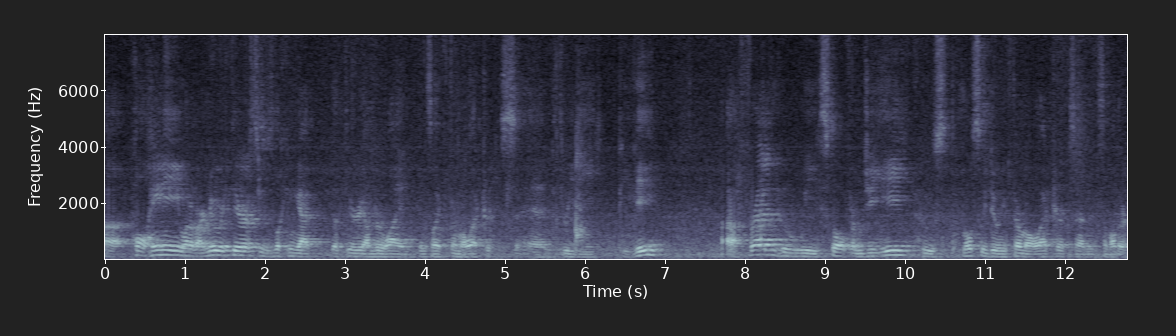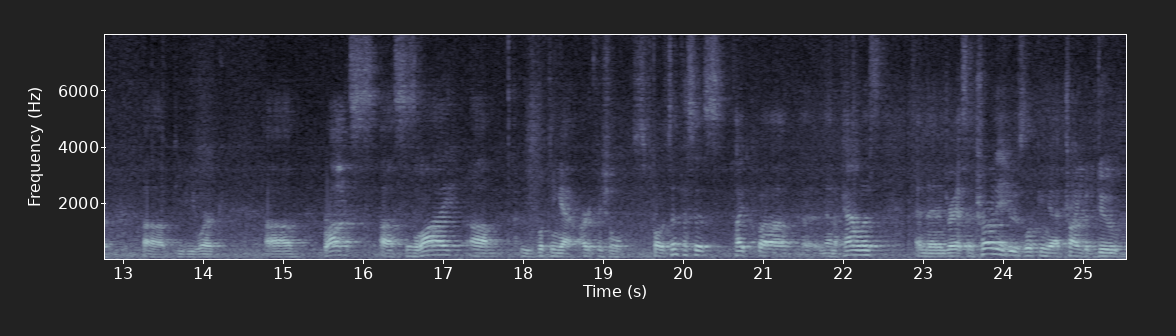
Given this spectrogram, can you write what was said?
Uh, Paul Haney, one of our newer theorists, who's looking at the theory underlying things like thermoelectrics and 3D PV. Uh, Fred, who we stole from GE, who's mostly doing thermoelectrics and some other uh, PV work. Uh, Ron uh, Szalai, um, who's looking at artificial photosynthesis type uh, uh, nanocatalysts, and then Andrea Centrone, who's looking at trying to do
